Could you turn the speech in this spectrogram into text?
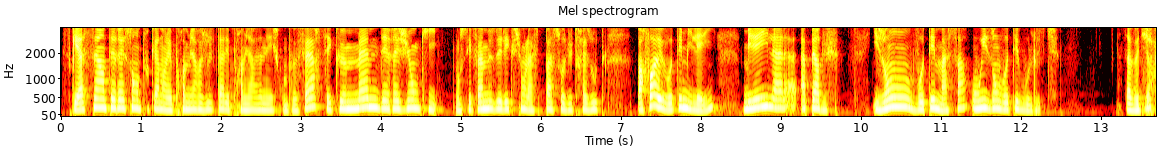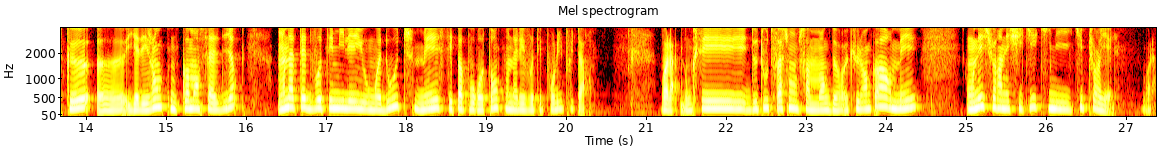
Ce qui est assez intéressant en tout cas dans les premiers résultats, les premières analyses qu'on peut faire, c'est que même des régions qui dont ces fameuses élections là se passent au du 13 août, parfois avaient voté Milley, Milley a, perdu. Ils ont voté Massa ou ils ont voté Bullrich. Ça veut dire qu'il euh, y a des gens qui ont commencé à se dire on a peut-être voté Milley au mois d'août, mais c'est pas pour autant qu'on allait voter pour lui plus tard. Voilà, donc c'est de toute façon, ça me manque de recul encore, mais on est sur un échiquier qui, qui est pluriel. Voilà.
